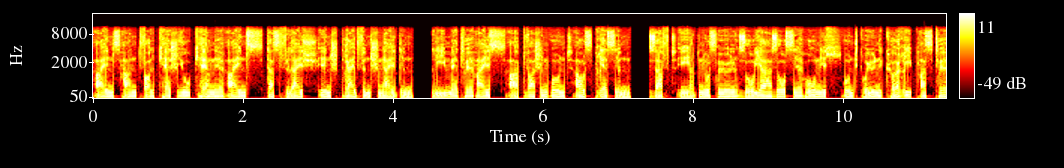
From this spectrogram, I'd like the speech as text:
1 Handvoll Cashewkerne, 1 das Fleisch in Streifen schneiden. Limette heiß abwaschen und auspressen. Saft Erdnussöl Sojasauce Honig und grüne Currypaste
